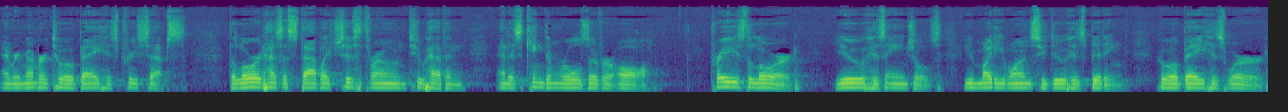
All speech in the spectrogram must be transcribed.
and remember to obey his precepts. The Lord has established his throne to heaven, and his kingdom rules over all. Praise the Lord, you, his angels, you mighty ones who do his bidding, who obey his word.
